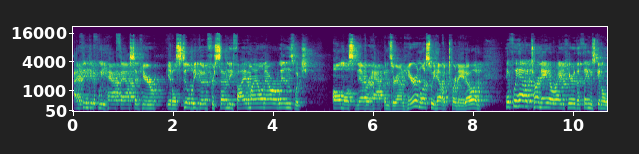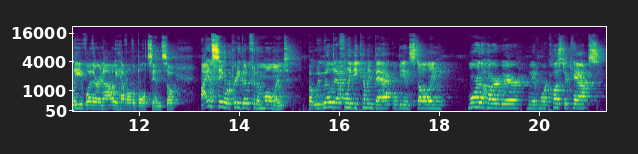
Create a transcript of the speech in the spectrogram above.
I think if we half-ass it here, it'll still be good for 75 mile an hour winds, which almost never happens around here unless we have a tornado. And if we have a tornado right here, the thing's gonna leave whether or not we have all the bolts in. So I'd say we're pretty good for the moment, but we will definitely be coming back. We'll be installing more of the hardware. We have more cluster caps.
